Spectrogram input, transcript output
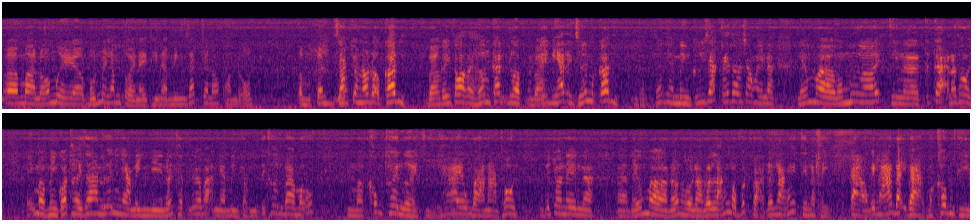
ờ, mà nó 14 15 tuổi này thì là mình rắc cho nó khoảng độ tầm một cân rắc cho nó độ cân. Vâng. Cây to phải hơn cân được Vâng. cây bé thì dưới một cân. Thế thì mình cứ rắc thế thôi xong rồi là nếu mà, mà mưa ấy thì là cứ cạn nó thôi. Thế mà mình có thời gian nữa nhà mình thì nói thật với các bạn nhà mình tổng diện tích hơn 3 mẫu mà không thuê người chỉ hai ông bà làm thôi. Thế cho nên là à, nếu mà nó hồi nào nó nắng mà vứt vả nó nắng ấy, thì là phải cào cái lá đậy vào. Mà không thì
